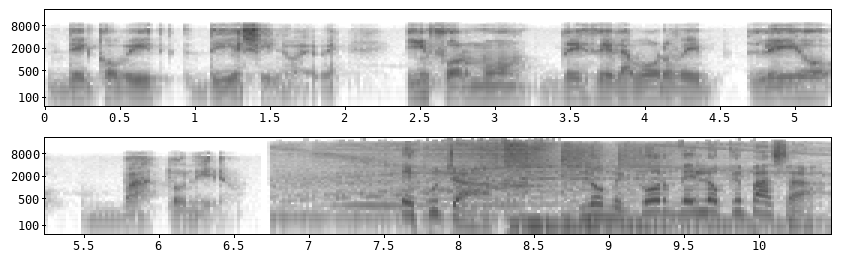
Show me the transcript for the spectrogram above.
de COVID-19. Informó desde la borde Leo bastonero. Escucha lo mejor de lo que pasa.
